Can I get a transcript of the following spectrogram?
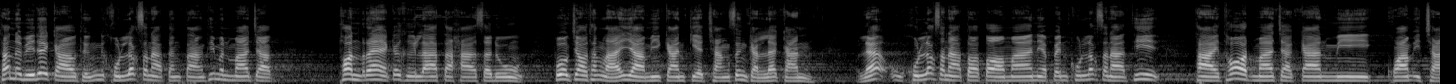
ท่านนบีได้กล่าวถึงคุณลักษณะต่างๆ ที่มันมาจากท่อนแรกก็คือลาตาฮาซดู พวกเจ้าทั้งหลายอย่ามีการเกลียดชังซึ่งกันและกัน และคุณลักษณะต่อๆมาเนี่ยเป็นคุณลักษณะที่ ถ่ายทอดมาจากการมีความอิจฉา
